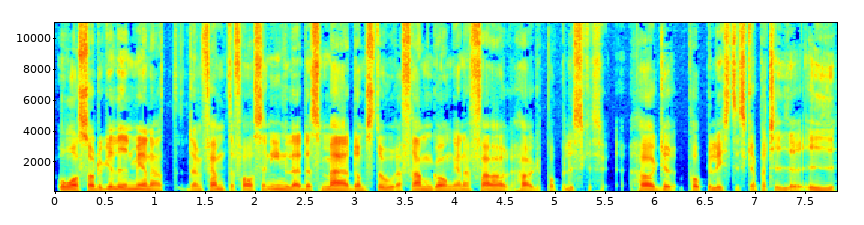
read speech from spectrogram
Åsa och Gelin menar att den femte fasen inleddes med de stora framgångarna för högerpopulistiska, högerpopulistiska partier i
